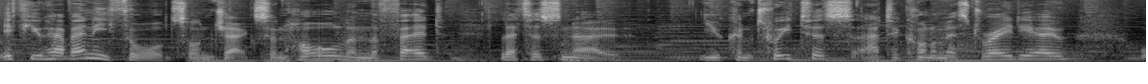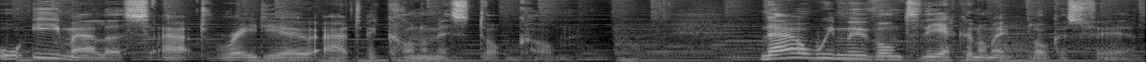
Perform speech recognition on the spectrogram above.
if you have any thoughts on Jackson Hole and the Fed, let us know. You can tweet us at Economist Radio or email us at radio at economist.com. Now we move on to the economic blogosphere.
